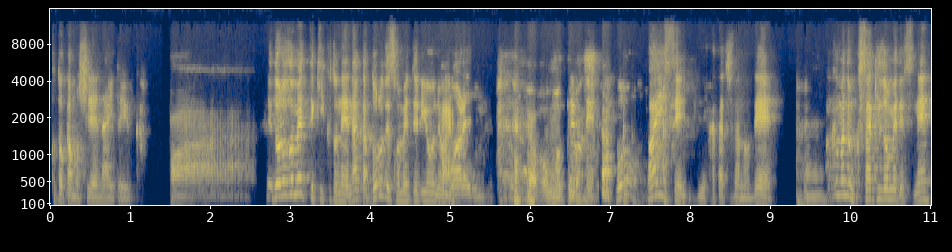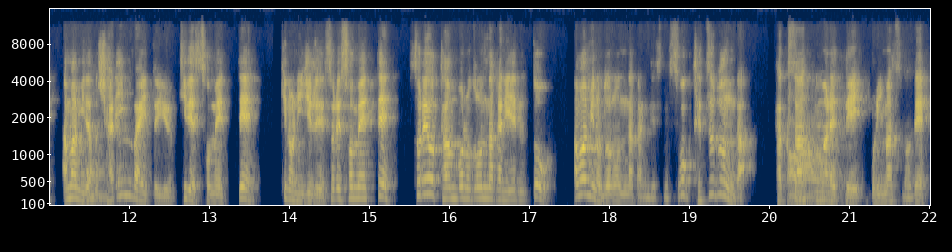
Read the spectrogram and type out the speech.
ことかもしれないというか。あで泥染めって聞くとね、なんか泥で染めてるように思われるんですけど、思ってます。でもね、泥焙煎っていう形なので、あくまでも草木染めですね。奄美だとシャリンバイという木で染めて、木の煮汁でそれ染めて、それを田んぼの泥の中に入れると、奄美の泥の中にですね、すごく鉄分がたくさん含まれておりますので、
